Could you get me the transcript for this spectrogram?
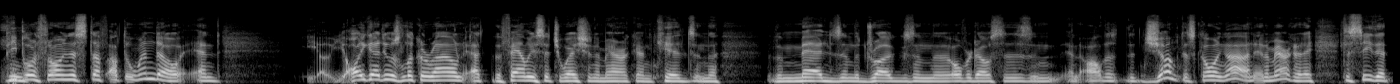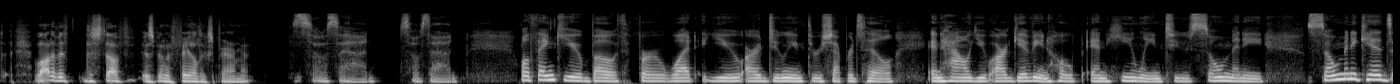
Hmm. People are throwing this stuff out the window, and all you got to do is look around at the family situation in America and kids and the the meds and the drugs and the overdoses and, and all the, the junk that's going on in America today to see that a lot of it, the stuff has been a failed experiment. So sad. So sad. Well, thank you both for what you are doing through Shepherd's Hill and how you are giving hope and healing to so many, so many kids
